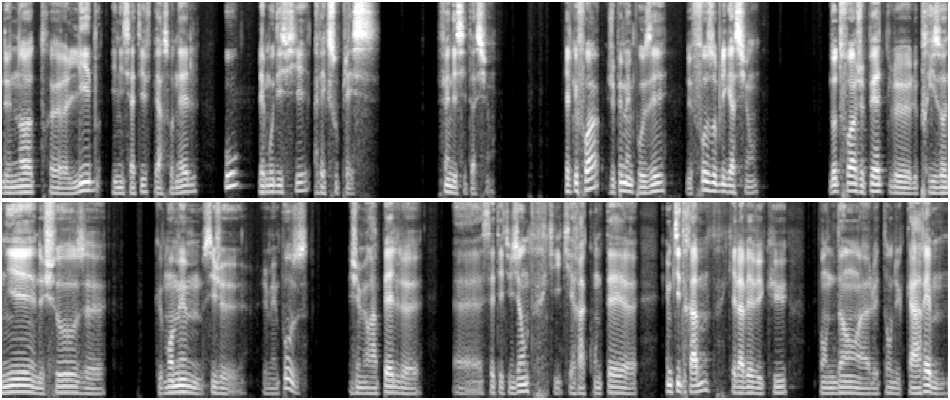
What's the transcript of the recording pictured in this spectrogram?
de notre euh, libre initiative personnelle ou les modifier avec souplesse. Fin des citations. Quelquefois, je peux m'imposer de fausses obligations. D'autres fois, je peux être le, prisonnier de choses euh, que moi-même, si je, m'impose. Je me rappelle euh, cette étudiante qui, racontait une petite drame qu'elle avait vécu pendant euh, le temps du carême.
